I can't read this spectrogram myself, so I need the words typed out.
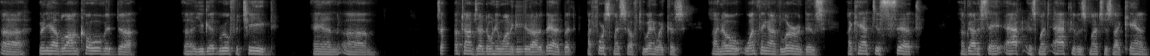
uh, when you have long COVID, uh, uh, you get real fatigued. And um, sometimes I don't even want to get out of bed, but I force myself to anyway, because I know one thing I've learned is I can't just sit. I've got to stay act as much active as much as I can.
